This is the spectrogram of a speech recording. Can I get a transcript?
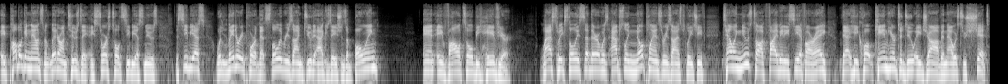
a public announcement later on Tuesday, a source told CBS News. The CBS would later report that Sloly resigned due to accusations of bullying and a volatile behavior. Last week, Sloly said there was absolutely no plans to resign as police chief, telling News Talk 580 CFRA that he, quote, came here to do a job and that was to shit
